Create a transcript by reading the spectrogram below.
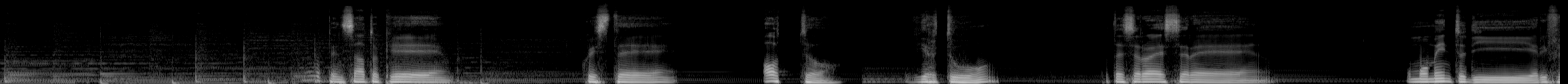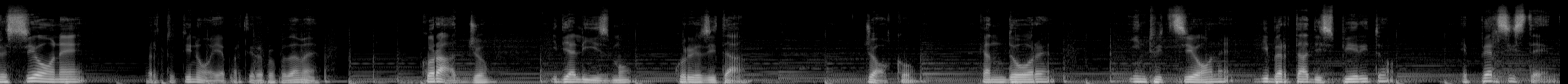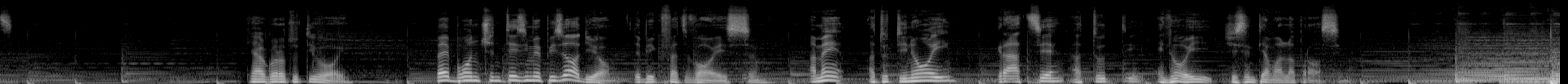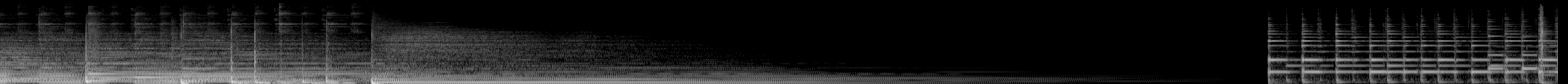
Ho pensato che queste otto virtù potessero essere un momento di riflessione per tutti noi, a partire proprio da me. Coraggio, idealismo, curiosità, gioco, candore, intuizione, libertà di spirito e persistenza. Che auguro a tutti voi. Beh, buon centesimo episodio, The Big Fat Voice. A me, a tutti noi, Grazie a tutti e noi ci sentiamo alla prossima.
